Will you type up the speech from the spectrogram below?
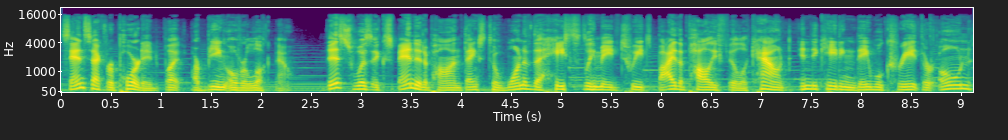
Sansec reported, but are being overlooked now. This was expanded upon thanks to one of the hastily made tweets by the Polyfill account indicating they will create their own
